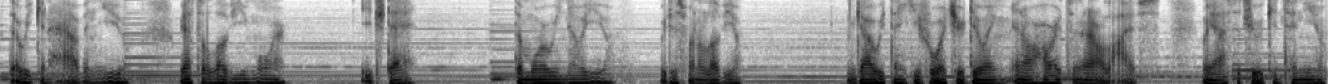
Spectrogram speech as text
that we can have in you. We ask to love you more each day. The more we know you, we just want to love you. And God, we thank you for what you're doing in our hearts and in our lives. We ask that you would continue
